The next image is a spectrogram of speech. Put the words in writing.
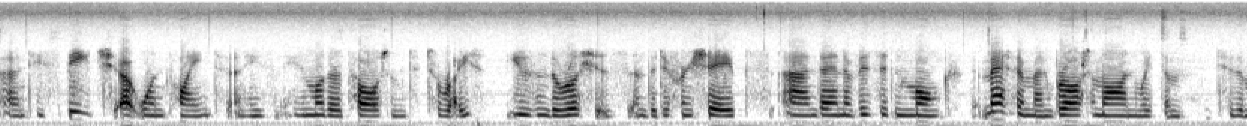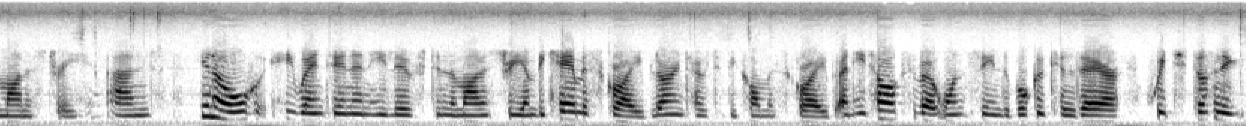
and his speech at one point and his, his mother taught him to, to write using the rushes and the different shapes and then a visiting monk met him and brought him on with them to the monastery and you know, he went in and he lived in the monastery and became a scribe, learned how to become a scribe. And he talks about one scene, the Book of Kildare, which doesn't,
